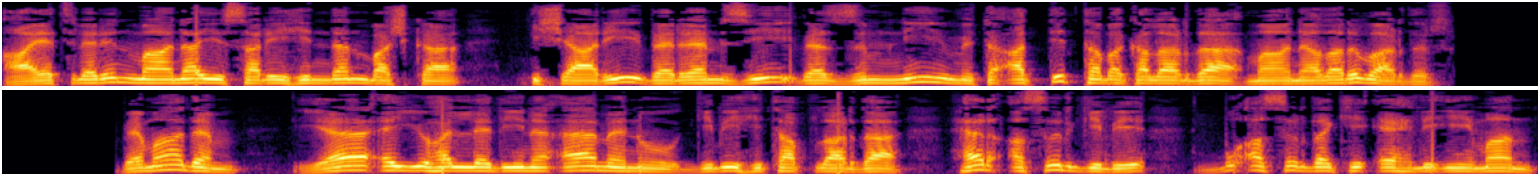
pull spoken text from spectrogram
ayetlerin manayı sarihinden başka işari ve remzi ve zımni müteaddit tabakalarda manaları vardır. Ve madem ya eyyuhellezine amenu gibi hitaplarda her asır gibi bu asırdaki ehli iman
